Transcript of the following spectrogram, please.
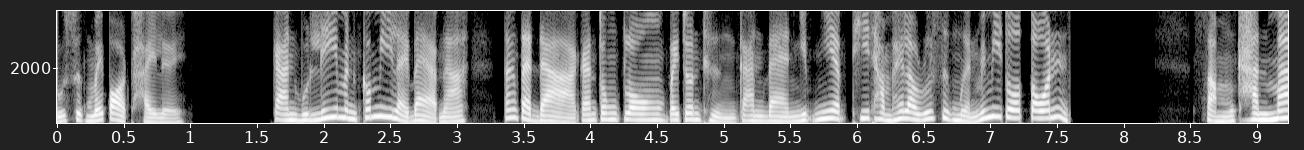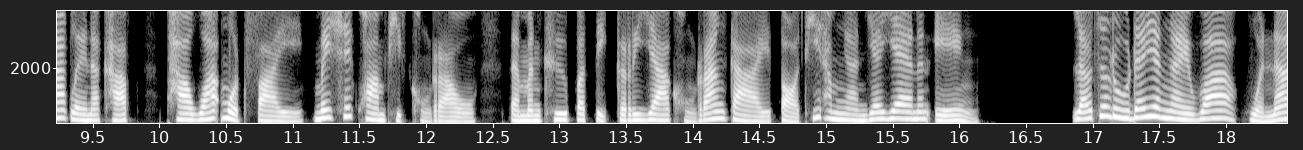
รู้สึกไม่ปลอดภัยเลย การบูลลี่มันก็มีหลายแบบนะ ตั้งแต่ด่ากันตรงๆ ไปจนถึงการแบนเงียบๆที่ทำให้เรารู้สึกเหมือนไม่มีตัวตนสำคัญมากเลยนะครับ ภาวะหมดไฟไม่ใช่ความผิดของเรา แต่มันคือปฏิกิริยาของร่างกายต่อที่ทำงานแย่ๆนั่นเอง แล้วจะรู้ได้ยังไงว่าหัวหน้า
